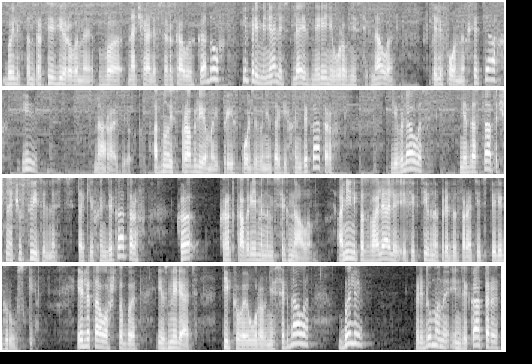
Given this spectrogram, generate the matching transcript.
были стандартизированы в начале 40-х годов и применялись для измерения уровня сигнала в телефонных сетях и на радио. Одной из проблем при использовании таких индикаторов являлась недостаточная чувствительность таких индикаторов к кратковременным сигналам. Они не позволяли эффективно предотвратить перегрузки. И для того, чтобы измерять пиковые уровни сигнала, были придуманы индикаторы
